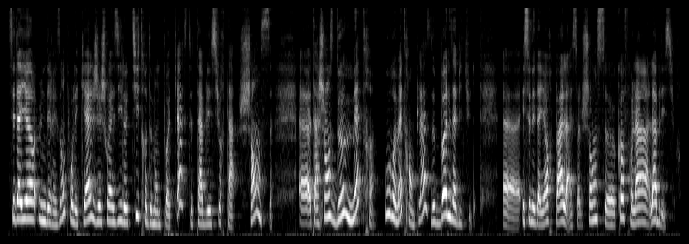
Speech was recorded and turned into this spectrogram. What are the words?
C'est d'ailleurs une des raisons pour lesquelles j'ai choisi le titre de mon podcast, Tabler sur ta chance, euh, ta chance de mettre ou remettre en place de bonnes habitudes. Euh, et ce n'est d'ailleurs pas la seule chance euh, qu'offre la, la blessure.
